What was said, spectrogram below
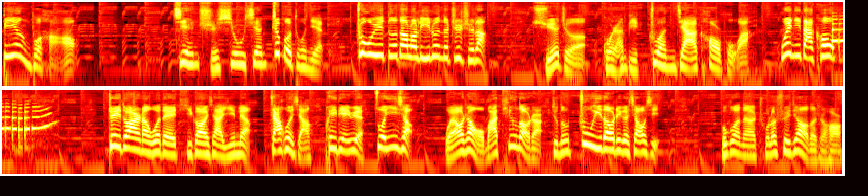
并不好。坚持修仙这么多年，终于得到了理论的支持了。学者果然比专家靠谱啊！为你打 call。这段呢，我得提高一下音量，加混响，配电乐，做音效。我要让我妈听到这儿就能注意到这个消息。不过呢，除了睡觉的时候，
